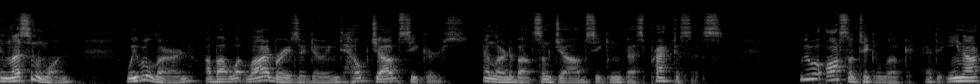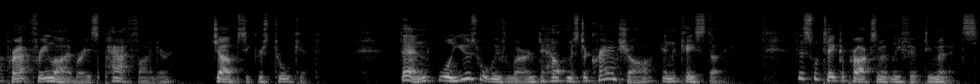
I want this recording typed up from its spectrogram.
In Lesson 1, we will learn about what libraries are doing to help job seekers and learn about some job seeking best practices. We will also take a look at the Enoch Pratt Free Library's Pathfinder Job Seekers Toolkit. Then we'll use what we've learned to help Mr. Cranshaw in the case study. This will take approximately 50 minutes.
